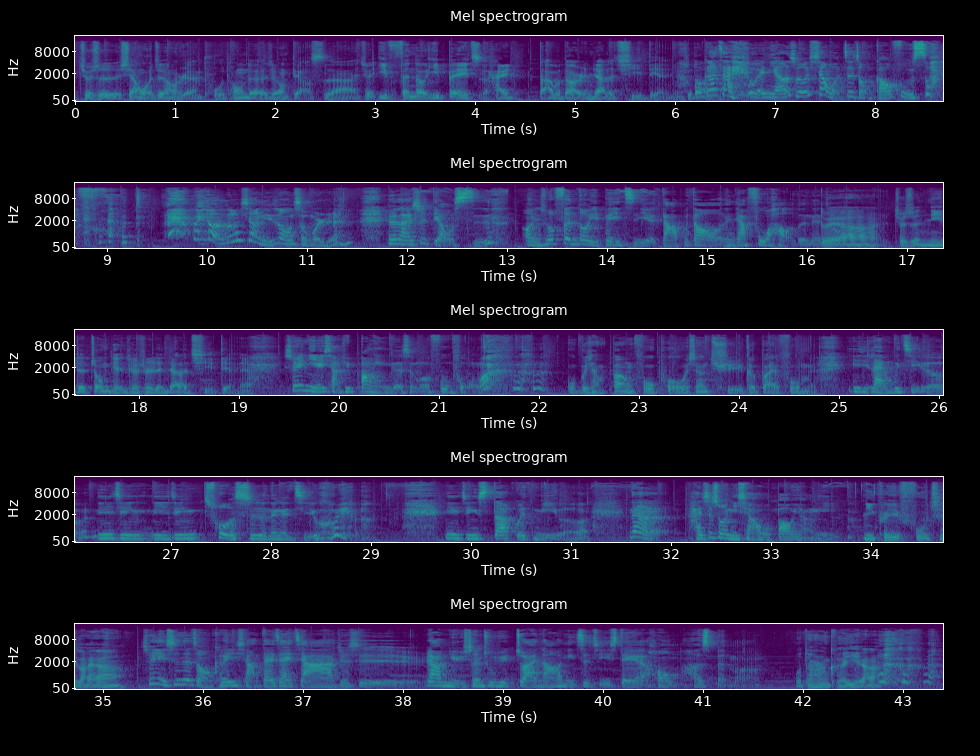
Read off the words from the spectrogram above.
就是像我这种人，普通的这种屌丝啊，就一奋斗一辈子还达不到人家的起点，你知道吗？我刚才以为你要说像我这种高富帅。想说像你这种什么人，原来是屌丝哦！你说奋斗一辈子也达不到人家富豪的那种。对啊，就是你的终点就是人家的起点那样。所以你也想去傍一个什么富婆吗？我不想傍富婆，我想娶一个白富美。你来不及了，你已经你已经错失了那个机会了。你已经 stuck with me 了，那还是说你想要我包养你？你可以富起来啊！所以你是那种可以想待在家，就是让女生出去赚，然后你自己 stay at home husband 吗？我当然可以啊！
